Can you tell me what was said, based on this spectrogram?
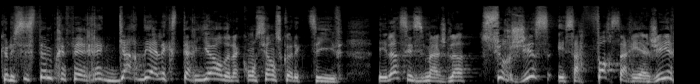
que le système préférerait garder à l'extérieur de la conscience collective. Et là, ces images-là surgissent et ça force à réagir.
